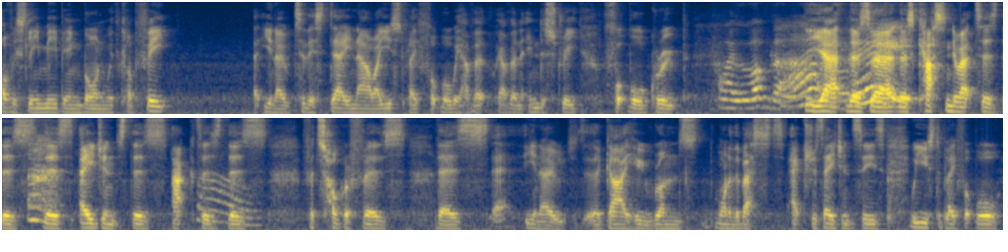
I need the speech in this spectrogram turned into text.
obviously me being born with club feet. You know, to this day now, I used to play football. We have a we have an industry football group. Oh, I love that. Yeah, there's uh, there's casting directors, there's there's agents, there's actors, wow. there's photographers, there's, uh, you know, a guy who runs one of the best extras agencies. We used to play football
